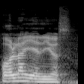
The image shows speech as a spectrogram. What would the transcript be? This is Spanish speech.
Hola y adiós.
